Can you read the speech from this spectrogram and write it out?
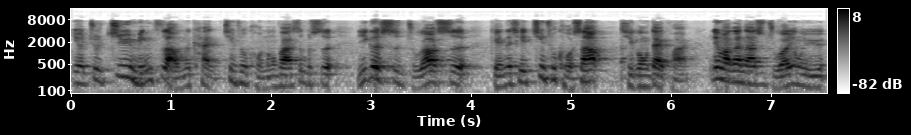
也就基于名字啊？我们看进出口农发是不是一个是主要是给那些进出口商提供贷款，另外一个呢是主要用于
